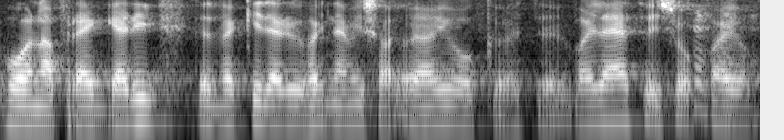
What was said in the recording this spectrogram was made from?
holnap reggelig, közben kiderül, hogy nem is olyan jó költő, vagy lehet, hogy sokkal jobb.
